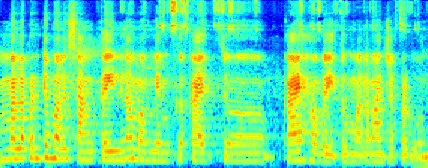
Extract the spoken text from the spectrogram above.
मला पण तुम्हाला सांगता येईल ना मग नेमकं काय काय हवं आहे तुम्हाला माझ्याकडून?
